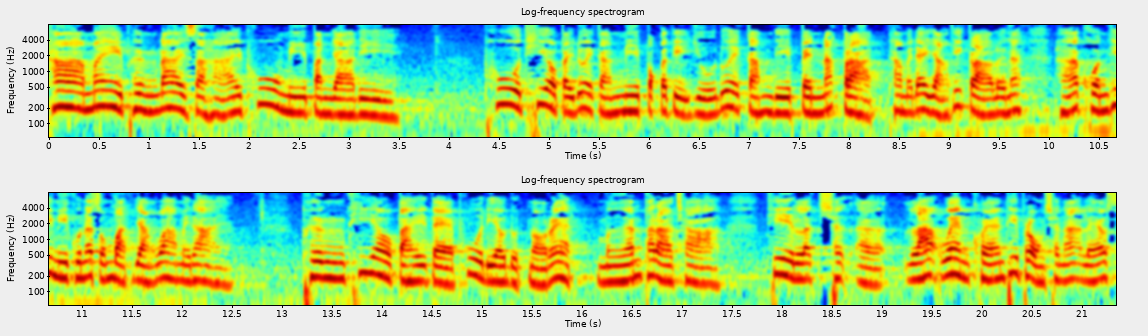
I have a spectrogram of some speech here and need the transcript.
ถ้าไม่พึงได้สหายผู้มีปัญญาดี ผู้เที่ยวไปด้วยกันมีปกติอยู่ด้วยกรรมดีเป็นนักปราชญ์ถ้าไม่ได้อย่างที่กล่าวเลยนะ หาคนที่มีคุณสมบัติอย่างว่าไม่ได้พึงเที่ยวไปแต่ผู้เดียวดุดหนอแรด เหมือนพระราชาที่ละละแว่นแคว้นที่พระองค์ชนะแล้วเส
